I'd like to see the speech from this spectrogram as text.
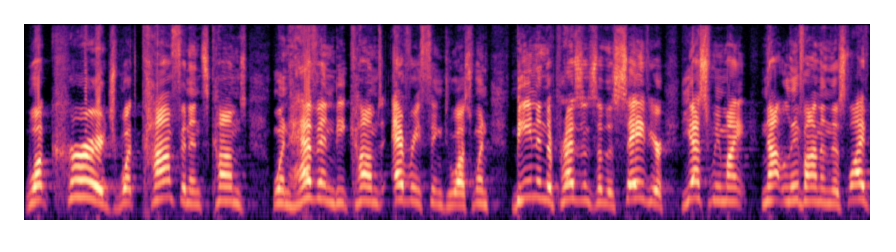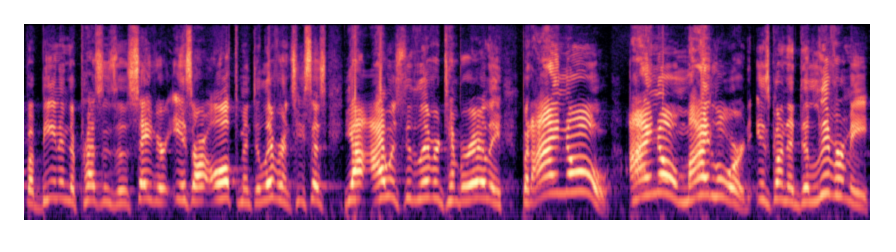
What courage, what confidence comes when heaven becomes everything to us. When being in the presence of the Savior, yes, we might not live on in this life, but being in the presence of the Savior is our ultimate deliverance. He says, Yeah, I was delivered temporarily, but I know, I know my Lord is going to deliver me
